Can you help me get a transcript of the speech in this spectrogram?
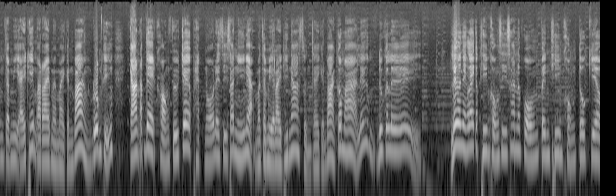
มจะมีไอเทมอะไรใหม่ๆกันบ้าง รวมถึงการอัปเดตของฟิวเจอร์แพทโนในซีซั่นนี้เนี่ยมันจะมีอะไรที่น่าสนใจกันบ้างก็มาเริ่มดูกันเลยเริ่มกันอย่างแรกกับทีมของซีซั่นนะผมเป็นทีมของโตเกียว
